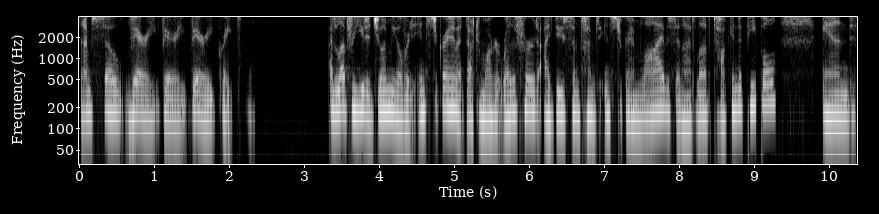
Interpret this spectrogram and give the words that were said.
And I'm so very, very, very grateful. I'd love for you to join me over to Instagram at Dr. Margaret Rutherford. I do sometimes Instagram lives and I love talking to people and,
